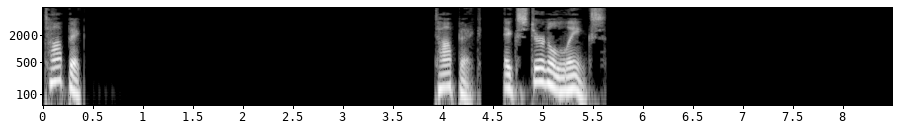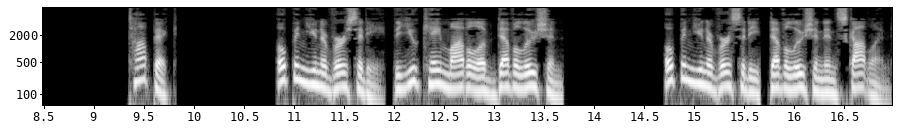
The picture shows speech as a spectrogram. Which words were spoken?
Topic. Topic. External links Topic. Open University, the UK model of devolution Open University – Devolution in Scotland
